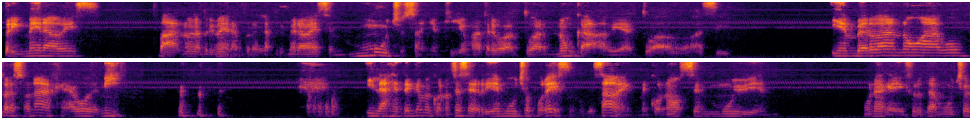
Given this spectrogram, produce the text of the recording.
primera vez va, no la primera, pero es la primera vez en muchos años que yo me atrevo a actuar, nunca había actuado así. Y en verdad no hago un personaje, hago de mí. y la gente que me conoce se ríe mucho por eso, porque saben, me conocen muy bien. Una que disfruta mucho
